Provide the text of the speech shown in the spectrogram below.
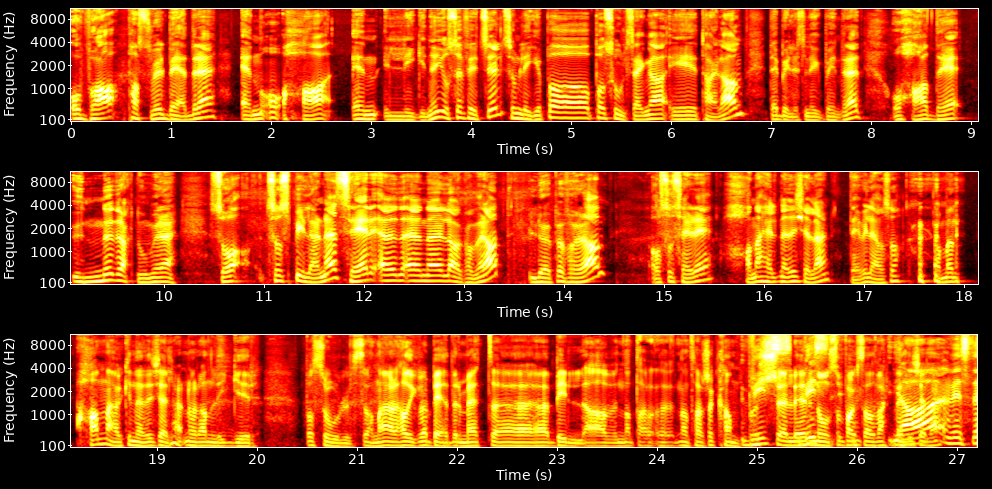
Og hva passer vel bedre enn å ha en liggende Josef Fritzel som ligger på, på solsenga i Thailand, det bildet som ligger på internett, og ha det under draktnummeret. Så, så spillerne ser en, en lagkamerat, løper foran, og så ser de han er helt nede i kjelleren. Det vil jeg også. Ja, men han er jo ikke nede i kjelleren når han ligger på Solstranda. Det hadde ikke vært bedre med et uh, bilde av Nata Natasha Kampusch eller noen som faktisk hadde vært nede i ja, kjelleren. hvis du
